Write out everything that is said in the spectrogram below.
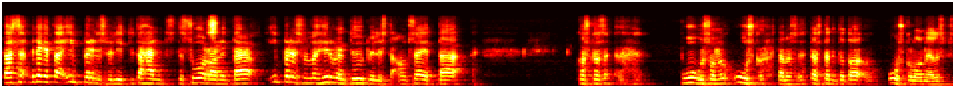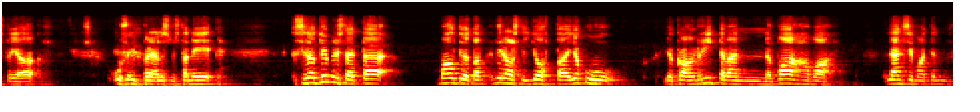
tässä, miten tämä imperialismi liittyy tähän sitten suoraan, niin tämä imperialismi hirveän tyypillistä on se, että koska se, puhumus on usko, tästä, tästä niin, tota, uuskolonialismista ja uusimperialismista, niin sillä on tyypillistä, että valtiota virallisesti johtaa joku, joka on riittävän vahva länsimaiden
